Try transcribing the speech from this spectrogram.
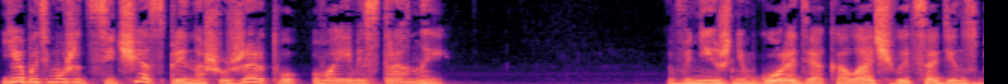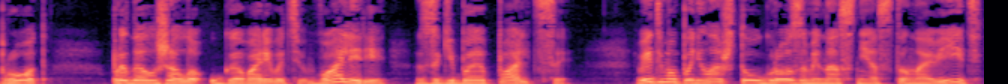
я, быть может, сейчас приношу жертву во имя страны. В Нижнем городе околачивается один сброд, продолжала уговаривать Валери, загибая пальцы. Видимо, поняла, что угрозами нас не остановить,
